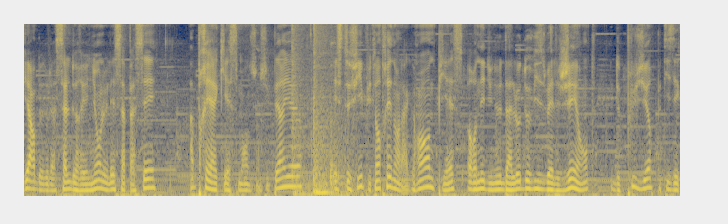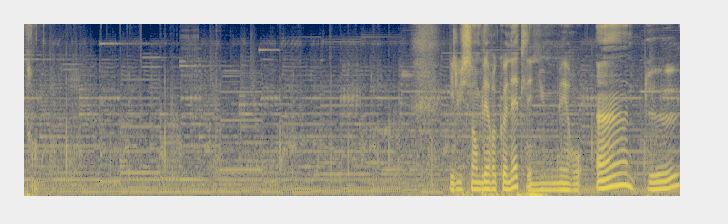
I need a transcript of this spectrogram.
Garde de la salle de réunion le laissa passer, après acquiescement de son supérieur, et Stuffy put entrer dans la grande pièce ornée d'une dalle audiovisuelle géante et de plusieurs petits écrans. Il lui semblait reconnaître les numéros 1, 2,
